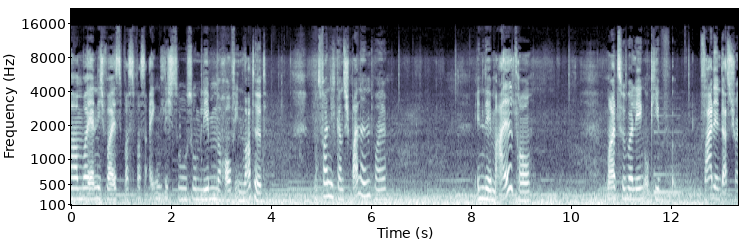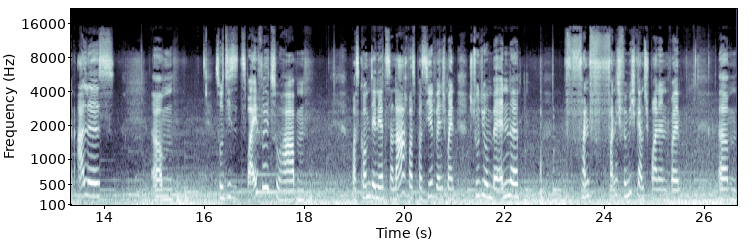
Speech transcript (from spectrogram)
ähm, weil er nicht weiß, was, was eigentlich so, so im Leben noch auf ihn wartet. Das fand ich ganz spannend, weil in dem Alter mal zu überlegen, okay, war denn das schon alles? Ähm, so diese Zweifel zu haben. Was kommt denn jetzt danach? Was passiert, wenn ich mein Studium beende? Fand, fand ich für mich ganz spannend, weil ähm,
